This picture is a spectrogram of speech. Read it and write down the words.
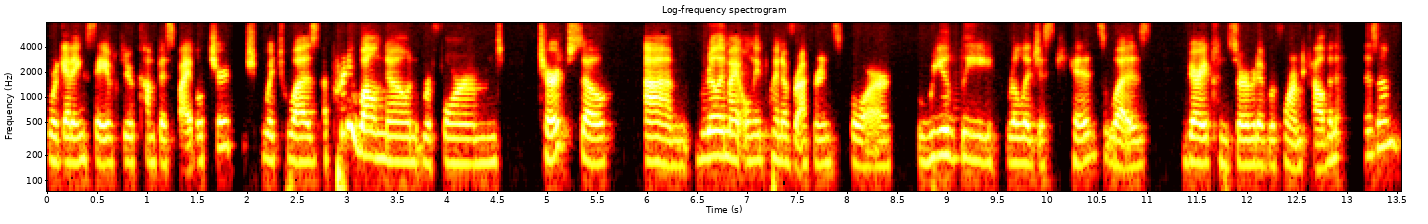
were getting saved through Compass Bible Church, which was a pretty well-known Reformed church. So, um, really, my only point of reference for really religious kids was very conservative Reformed Calvinism,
